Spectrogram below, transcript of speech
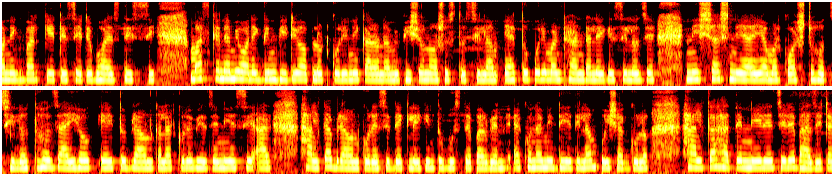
অনেকবার কেটে সেটে ভয়েস দিচ্ছি। মাঝখানে আমি অনেক দিন ভিডিও আপলোড করিনি কারণ আমি ভীষণ অসুস্থ ছিলাম। এত পরিমাণ ঠান্ডা লেগেছিল যে নিঃশ্বাস নেওয়াই আমার কষ্ট হচ্ছিল। তো যাই হোক, এই তো ব্রাউন কালার করে ভেজে নিয়েছি আর হালকা ব্রাউন করেছি দেখলেই কিন্তু বুঝতে পারবেন। এখন আমি দিয়ে দিলাম পুঁইশাকগুলো। হালকা হাতে নেড়ে চেড়ে ভাজিটা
